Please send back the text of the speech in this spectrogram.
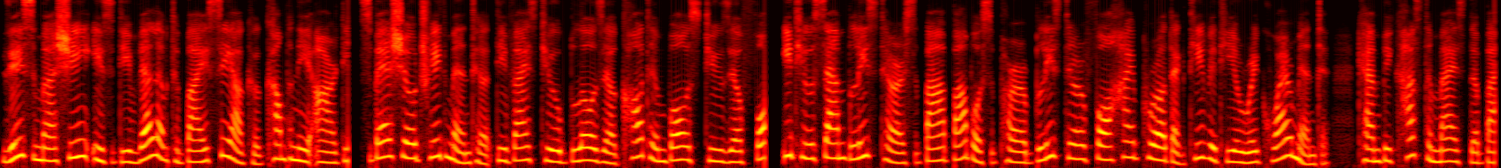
This machine is developed by Sayok Company RD. Special treatment device to blow the cotton balls to the floor. to some blisters bar bubbles per blister for high productivity requirement can be customized by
